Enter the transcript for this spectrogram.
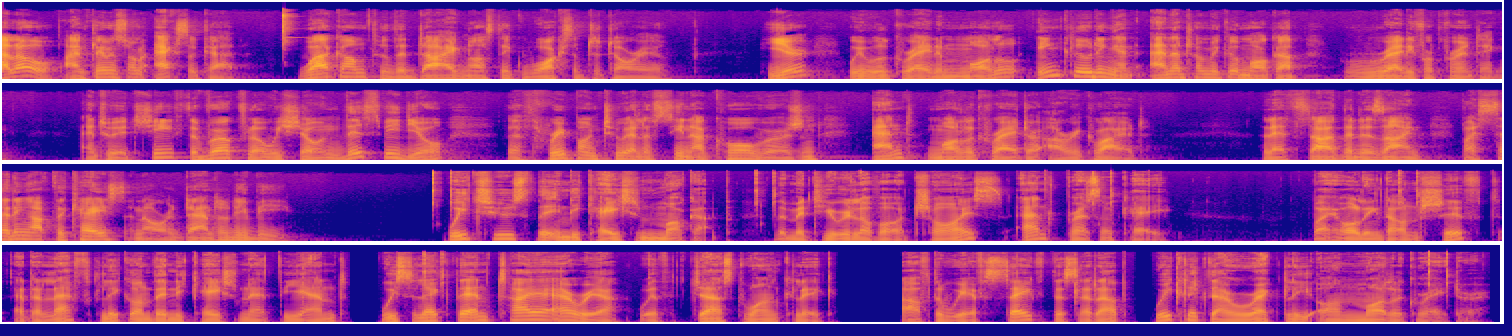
Hello, I'm Clemens from Exocad. Welcome to the Diagnostic Waxup tutorial. Here, we will create a model including an anatomical mockup ready for printing. And to achieve the workflow we show in this video, the 3.2 Elefsina core version and Model Creator are required. Let's start the design by setting up the case in our DentalDB. We choose the indication mockup, the material of our choice, and press OK. By holding down Shift and a left click on the indication at the end, we select the entire area with just one click. After we have saved the setup, we click directly on Model Creator.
